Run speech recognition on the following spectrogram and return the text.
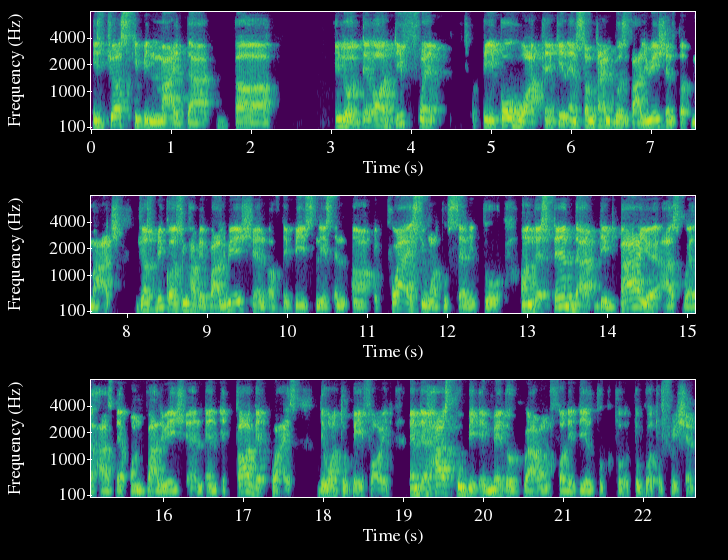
is just keep in mind that uh, you know there are different people who are thinking, and sometimes those valuations don't match. Just because you have a valuation of the business and uh, a price you want to sell it to, understand that the buyer as well has their own valuation and a target price they want to pay for it. And there has to be a middle ground for the deal to, to, to go to fruition.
